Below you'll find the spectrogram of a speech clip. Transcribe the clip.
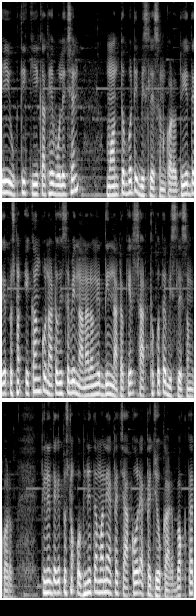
এই উক্তি কে কাকে বলেছেন? মন্তব্যটি বিশ্লেষণ করো। দুইয়ের দিকের প্রশ্ন, একাঙ্ক নাটক হিসেবে নানা রঙের দিন নাটকের সার্থকতা বিশ্লেষণ করো। তিনের দিকের প্রশ্ন, অভিনেতা মানে একটা চাকর, একটা জোকার, বক্তার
